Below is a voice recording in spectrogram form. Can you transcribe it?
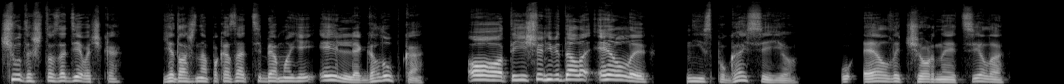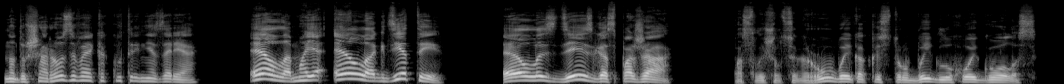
«Чудо, что за девочка! Я должна показать тебя моей Элле, голубка! О, ты еще не видала Эллы! Не испугайся ее! У Эллы черное тело, но душа розовая, как утренняя заря. «Элла, моя Элла, где ты?» «Элла здесь, госпожа!» Послышался грубый, как из трубы, глухой голос,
